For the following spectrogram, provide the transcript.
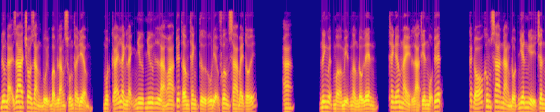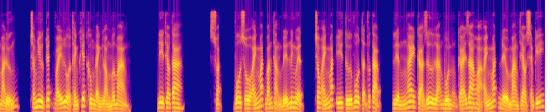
đương đại gia cho rằng bụi bẩm lắng xuống thời điểm, một cái lạnh lạnh như như là hoa tuyết âm thanh từ ưu địa phương xa bay tới. A. À. linh nguyệt mở mịt ngẩng đầu lên, thanh âm này là thiên mộ tuyết. Cách đó không xa nàng đột nhiên nghỉ chân mà đứng chấm như tuyết váy lụa thánh khiết không đành lòng mơ màng. Đi theo ta. Soạt, vô số ánh mắt bắn thẳng đến linh nguyệt, trong ánh mắt ý tứ vô tận phức tạp, liền ngay cả dư lãng bốn cái ra hỏa ánh mắt đều mang theo xem kỹ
